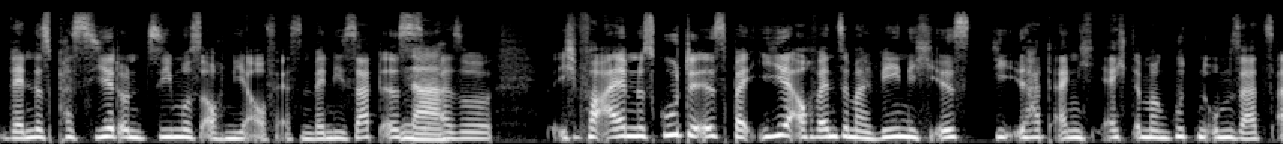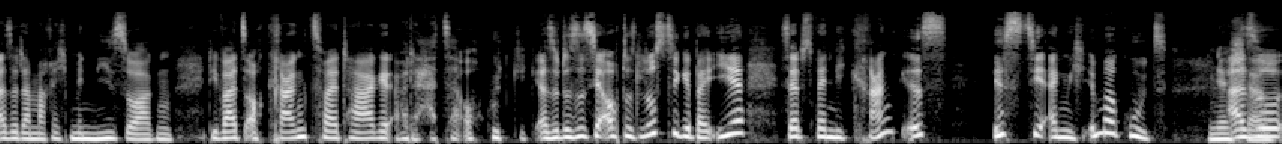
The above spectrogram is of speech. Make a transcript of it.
wenn das passiert und sie muss auch nie aufessen, wenn die satt ist, Na. also ich vor allem das Gute ist bei ihr, auch wenn sie mal wenig isst, die hat eigentlich echt immer einen guten Umsatz, also da mache ich mir nie Sorgen. Die war jetzt auch krank zwei Tage, aber da hat sie auch gut ge Also das ist ja auch das Lustige bei ihr, selbst wenn die krank ist, isst sie eigentlich immer gut. Ja, also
